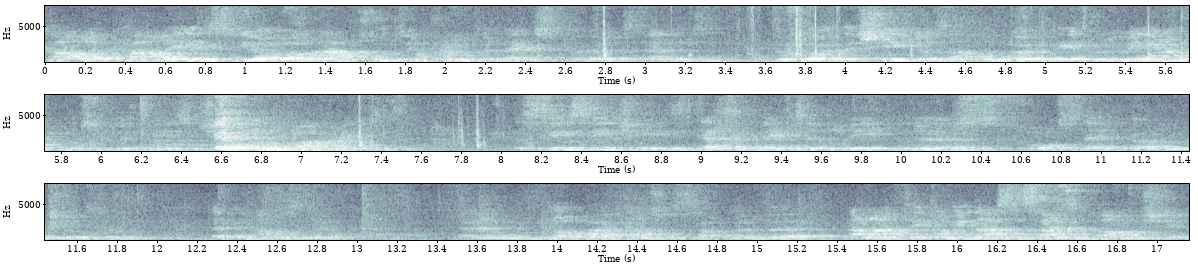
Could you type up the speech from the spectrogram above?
Carly, Carly is your outcomes improvement expert and the work that she does and the work the Improving Outcomes Committee is chaired by the CCG's designated lead nurse for safeguarding children, Debbie Hamilton. Um, not by council staff member, and I think, I mean, that's a sign of partnership.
